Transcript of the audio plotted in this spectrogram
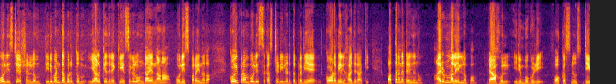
പോലീസ് സ്റ്റേഷനിലും തിരുവനന്തപുരത്തും ഇയാൾക്കെതിരെ കേസുകൾ ഉണ്ടായെന്നാണ് പോലീസ് പറയുന്നത്. കോയിപ്രം പോലീസ് കസ്റ്റഡിയിലെടുത്ത പ്രതിയെ കോടതിയിൽ ഹാജരാക്കി. പത്തനംതിട്ടയിൽ നിന്നും അരുൺമലയിൽ മലയിലിനൊപ്പം രാഹുൽ ഇരുമ്പുകുഴി ഫോക്കസ് ന്യൂസ് ടി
